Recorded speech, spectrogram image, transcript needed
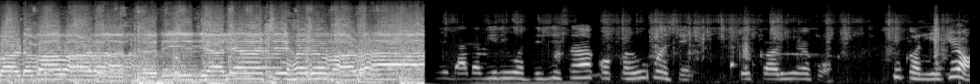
બાડવા વાળા ખરી જ્યાલ્યા શહેર વાળા દાદાગીરી વધી છે કો કરવું પડશે. તો કરીએ કો શું કરીએ કયો?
